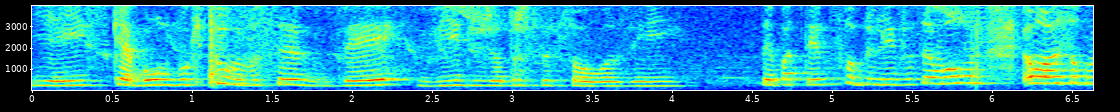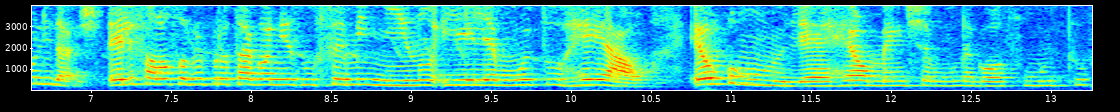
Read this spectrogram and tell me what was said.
E é isso que é bom no Booktube, você vê vídeos de outras pessoas e debatendo sobre livros. Eu amo, eu amo essa comunidade. Ele falou sobre protagonismo feminino e ele é muito real. Eu, como mulher, realmente é um negócio muito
